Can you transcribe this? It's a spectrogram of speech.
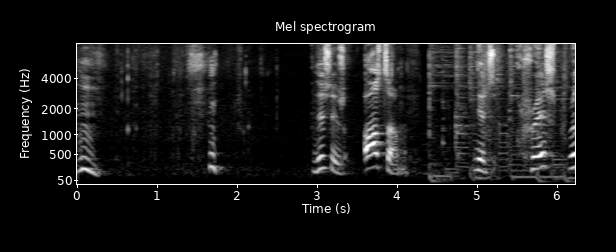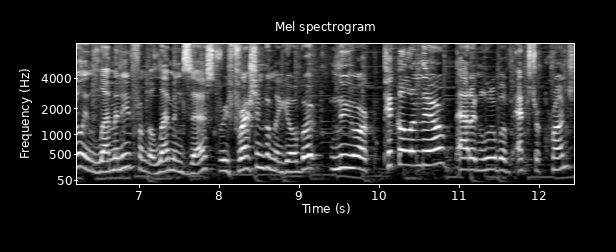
Hmm. this is awesome. It's crisp, really lemony from the lemon zest, refreshing from the yogurt. New York pickle in there, adding a little bit of extra crunch.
